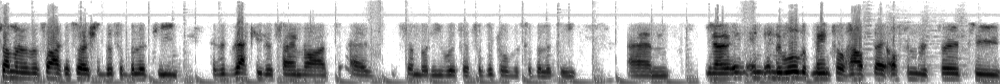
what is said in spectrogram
someone with a psychosocial disability has exactly the same rights as somebody with a physical disability um, you know in, in the world of mental health they often refer to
